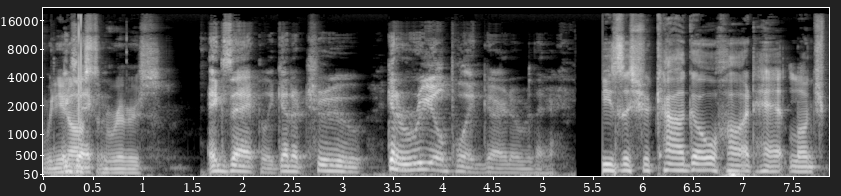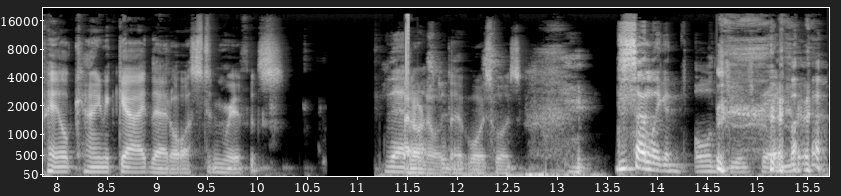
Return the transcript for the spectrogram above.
We need Exactly. Austin Rivers. Exactly. Get a true, get a real point guard over there. He's a Chicago hard hat lunch pail kind of guy, that Austin Rivers. That I don't know what that voice was. This sounded like an old Jewish grandma.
